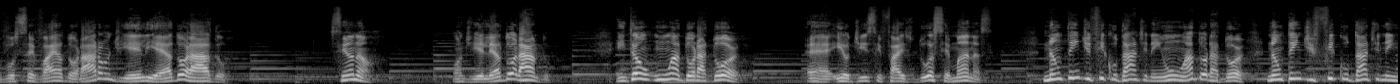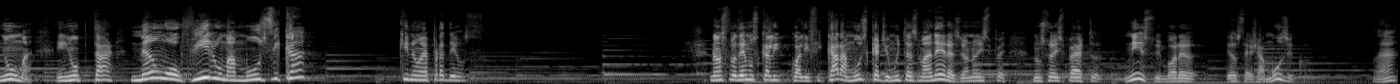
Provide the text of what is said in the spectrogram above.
Você vai adorar onde ele é adorado. Sim ou não? Onde ele é adorado. Então, um adorador, é, eu disse faz duas semanas, não tem dificuldade nenhuma, um adorador não tem dificuldade nenhuma em optar não ouvir uma música que não é para Deus. Nós podemos qualificar a música de muitas maneiras. Eu não, não sou esperto nisso, embora eu seja músico. Né?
